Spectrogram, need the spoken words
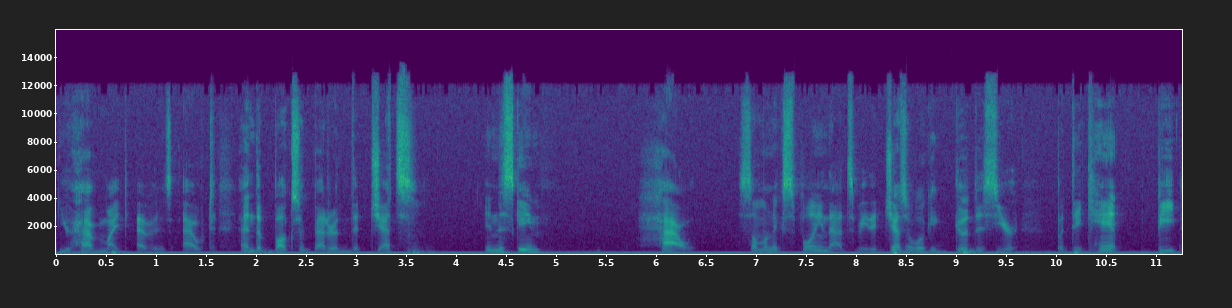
You have Mike Evans out, and the Bucks are better than the Jets in this game. How? Someone explain that to me. The Jets are looking good this year, but they can't beat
